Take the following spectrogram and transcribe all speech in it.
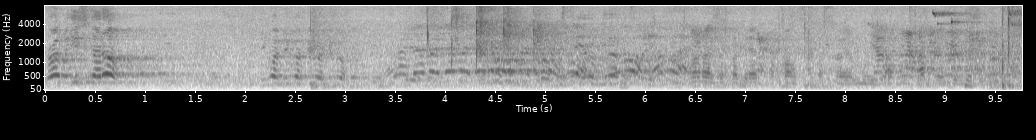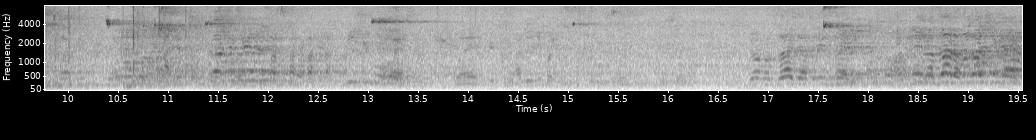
Ром, иди сюда, Ром. Бегом, бегом, бегом, бегом. Два раза подряд попался по своему сзади, Андрей сзади. Андрей Назаров, сзади играет.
